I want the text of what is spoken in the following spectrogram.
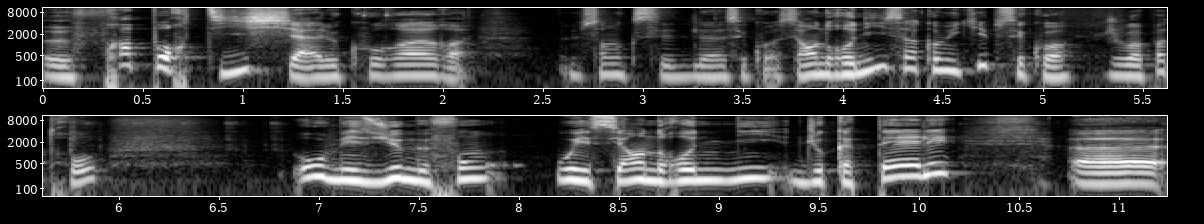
Euh, Frapporti, le coureur. Il me semble que c'est c'est quoi? C'est Androni, ça, comme équipe? C'est quoi? Je vois pas trop. Oh, mes yeux me font. Oui, c'est Androni Giocatelli. Euh,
